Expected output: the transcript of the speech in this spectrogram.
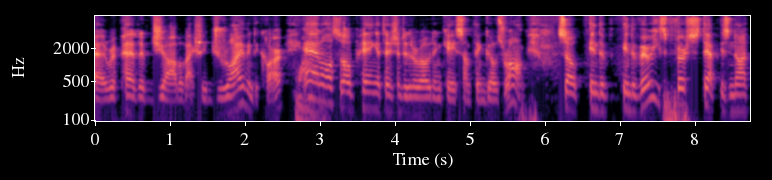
uh, repetitive job of actually driving the car wow. and also paying attention to the road in case something goes wrong. So in the, in the very first step is not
